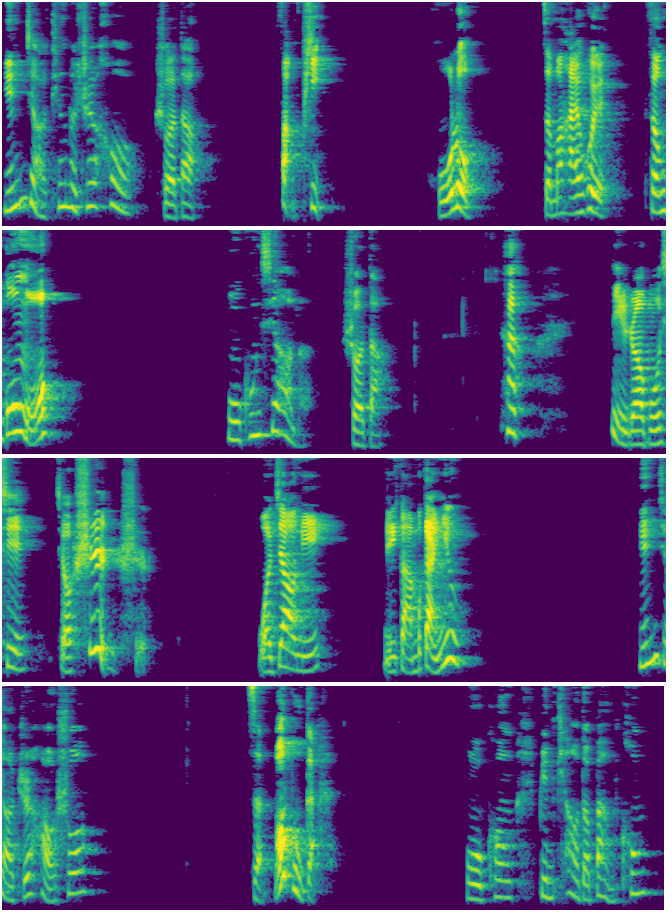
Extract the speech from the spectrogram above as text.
银角听了之后说道：“放屁！葫芦怎么还会分公母？”悟空笑了，说道：“哼，你若不信，就试试。我叫你，你敢不敢应？”银角只好说：“怎么不敢？”悟空便跳到半空，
